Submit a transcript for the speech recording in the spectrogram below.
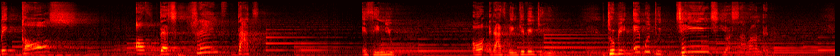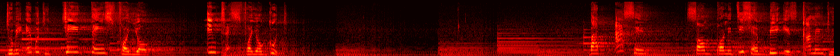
Because of the strength that is in you or it has been given to you to be able to change your surrounding to be able to change things for your interest for your good. But as in some politician b is coming to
